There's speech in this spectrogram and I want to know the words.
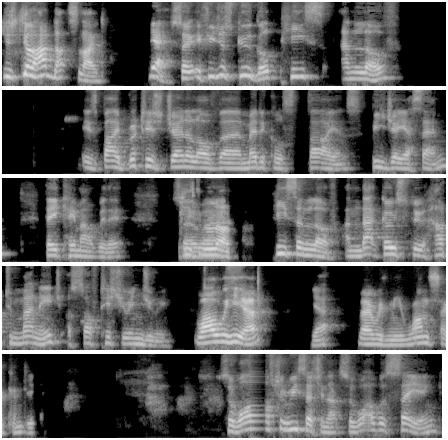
You still have that slide. Yeah. So if you just Google "peace and love," is by British Journal of uh, Medical Science (BJSM). They came out with it. So, Peace and uh, love. peace and love and that goes through how to manage a soft tissue injury While we're here, yeah bear with me one second. so whilst you're researching that so what i was saying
